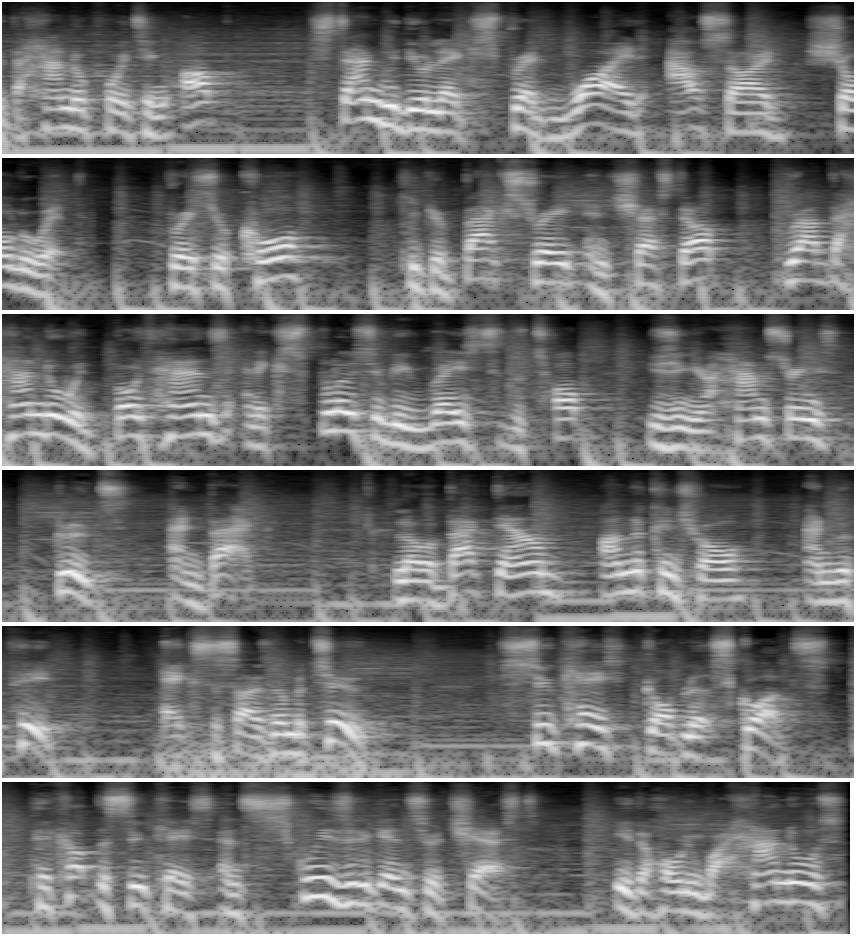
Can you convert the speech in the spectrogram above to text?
With the handle pointing up, stand with your legs spread wide outside shoulder width. Brace your core, keep your back straight and chest up. Grab the handle with both hands and explosively raise to the top using your hamstrings glutes, and back. Lower back down, under control, and repeat. Exercise number two, suitcase goblet squats. Pick up the suitcase and squeeze it against your chest, either holding by handles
